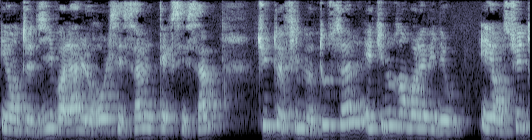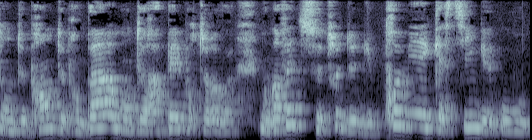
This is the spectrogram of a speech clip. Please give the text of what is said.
et on te dit voilà, le rôle c'est ça, le texte c'est ça tu te filmes tout seul et tu nous envoies la vidéo. Et ensuite, on te prend, on te prend pas, ou on te rappelle pour te revoir. Donc en fait, ce truc de- du premier casting où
